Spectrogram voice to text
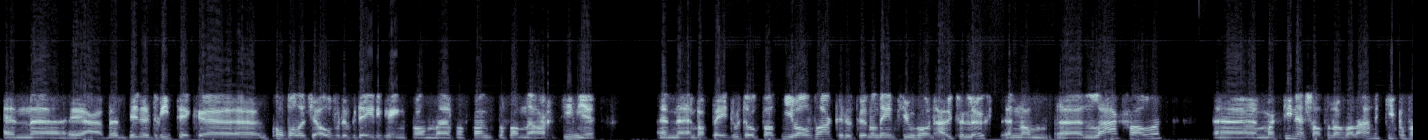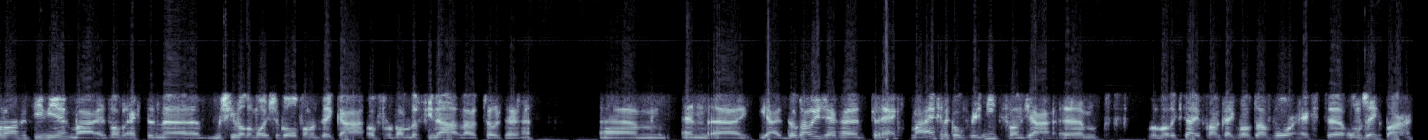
En ja, binnen drie tikken een kopballetje over de verdediging van, van, Frank, van Argentinië. En Mbappé doet ook wat hij wel vaker doet. En dan neemt hij hem gewoon uit de lucht en dan laag houden. Martinez zat er nog wel aan, de keeper van Argentinië. Maar het was echt een, misschien wel de mooiste goal van het WK. Of van de finale, laat ik het zo zeggen. Um, en uh, ja, dat zou je zeggen terecht, maar eigenlijk ook weer niet. Want ja, um, wat ik zei, Frankrijk was daarvoor echt uh, onzichtbaar.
